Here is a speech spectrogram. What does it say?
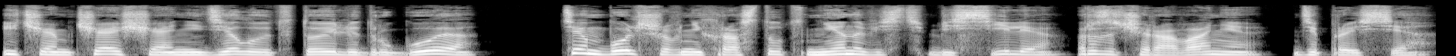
и чем чаще они делают то или другое, тем больше в них растут ненависть, бессилие, разочарование, депрессия.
